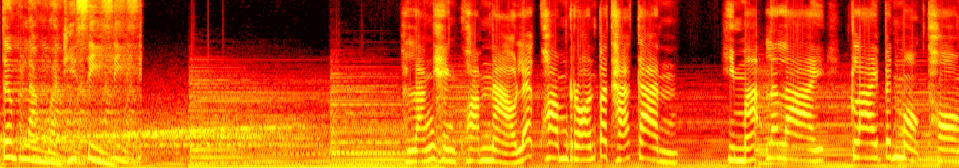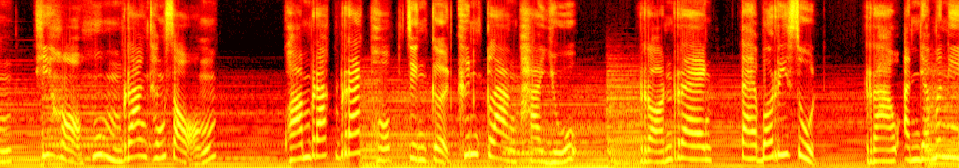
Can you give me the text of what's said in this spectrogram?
เติมพลังวันที่พลังแห่งความหนาวและความร้อนปะทะกัน หิมะละลายกลายเป็นหมอกทองที่ห่อหุ้มร่างทั้งสอง ความรักแรกพบจึงเกิดขึ้นกลางพายุ ร้อนแรงแต่บริสุทธิ์ ราวอัญมณี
